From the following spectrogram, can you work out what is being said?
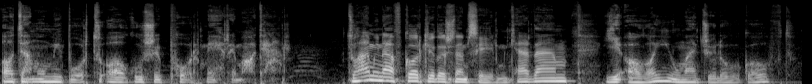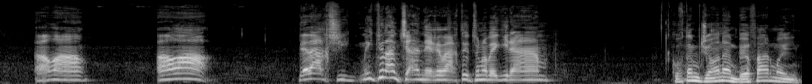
آدمو می‌برد تو آغوش پر مهر مادر. تو همین افکار که داشتم سیر می‌کردم یه آقایی اومد جلو و گفت آقا آقا ببخشید می‌تونم چند دقیقه وقتتون رو بگیرم؟ گفتم جانم بفرمایید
